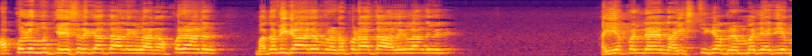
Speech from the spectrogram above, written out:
അപ്പോഴൊന്നും കേസെടുക്കാത്ത ആളുകളാണ്. അപ്പോഴാണ് മതവികാരം വ്രണപ്പെടാത്ത ആളുകളാണ് ഇവർ. അയ്യപ്പന്റെ നൈഷ്ഠിക ബ്രഹ്മചര്യം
